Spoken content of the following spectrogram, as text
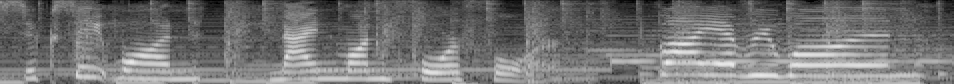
681 9144. Bye, everyone!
